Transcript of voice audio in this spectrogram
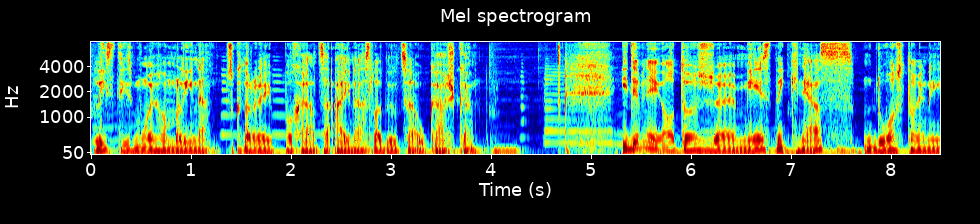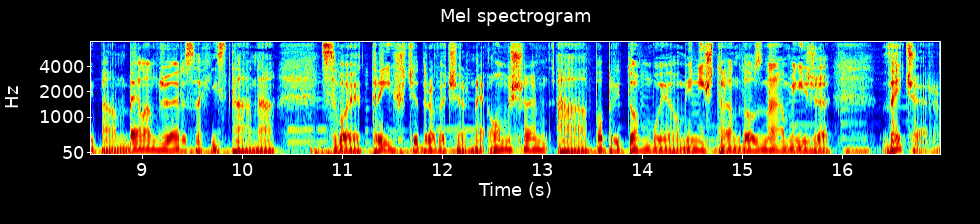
Listy z môjho mlyna, z ktorej pochádza aj následujúca ukážka. Ide v nej o to, že miestny kňaz, dôstojný pán Belanger, sa chystá na svoje tri štedrovečerné omše a popri tom mu jeho ministrant doznámi, že večer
